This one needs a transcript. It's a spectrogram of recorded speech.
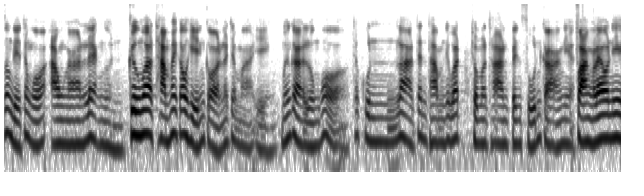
สมเด็จต้องบอกว่าเอางานแลกเงิน คือว่าทำให้เขาเห็นก่อนแล้วจะมาเอง เหมือนกับหลวงพ่อถ้าคุณล่าท่านทำที่วัดชมทานเป็นศูนย์กลางเนี่ยฟังแล้วนี่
